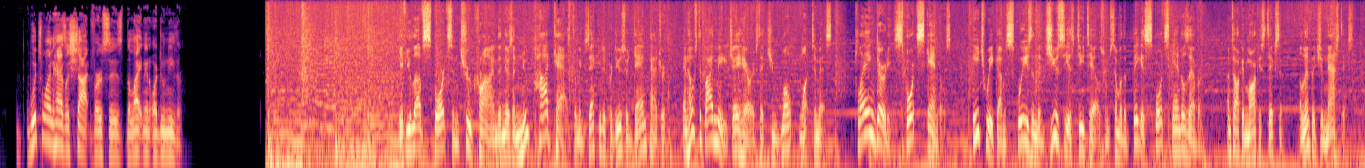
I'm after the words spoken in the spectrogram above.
which one has a shot versus the Lightning, or do neither? If you love sports and true crime, then there's a new podcast from executive producer Dan Patrick and hosted by me, Jay Harris, that you won't want to miss. Playing Dirty Sports Scandals. Each week, I'm squeezing the juiciest details from some of the biggest sports scandals ever. I'm talking Marcus Dixon, Olympic gymnastics,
